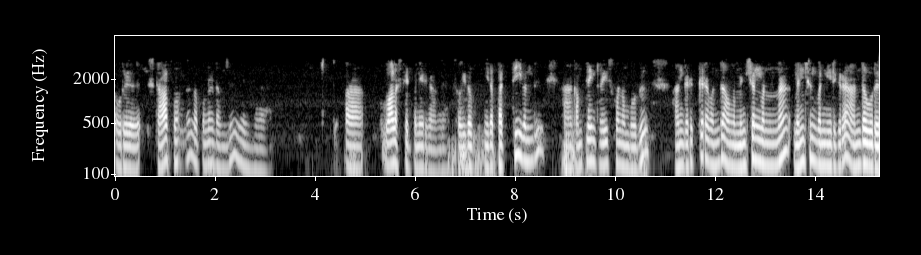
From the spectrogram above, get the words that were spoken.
ஒரு ஸ்டாஃப் வந்து அந்த பொண்ணுகிட்ட வந்து வாழ ஸ்டேட் பண்ணியிருக்காங்க. ஸோ இதை இதை பற்றி வந்து கம்ப்ளைண்ட் ரைஸ் பண்ணும்போது அங்க இருக்கிற வந்து அவங்க மென்ஷன் பண்ண மென்ஷன் பண்ணியிருக்கிற அந்த ஒரு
